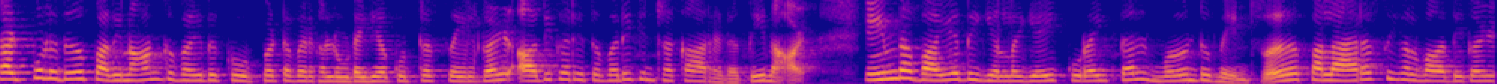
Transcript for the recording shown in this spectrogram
தற்பொழுது பதினான்கு வயதுக்கு உட்பட்டவர்களுடைய குற்ற செயல்கள் அதிகரித்து வருகின்ற காரணத்தினால் இந்த வயது எல்லையை குறைத்தல் வேண்டும் என்று பல அரசியல்வாதிகள்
